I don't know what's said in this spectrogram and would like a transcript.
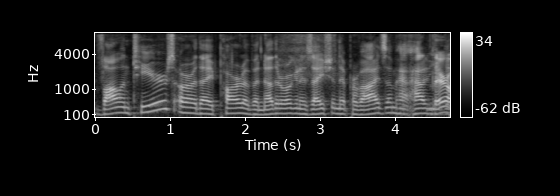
volunteers or are they part of another organization that provides them? How, how do you They're get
